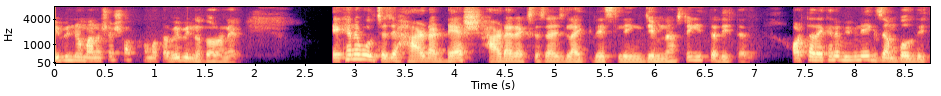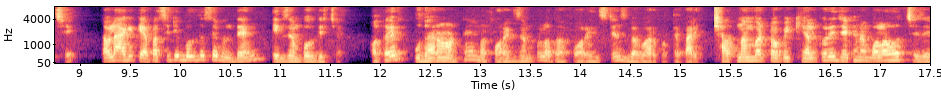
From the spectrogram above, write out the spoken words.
বিভিন্ন মানুষের সক্ষমতা বিভিন্ন ধরনের। এখানে বলছে যে harder dash harder exercise like wrestling gymnastic ইত্যাদি ইত্যাদি। অর্থাৎ এখানে বিভিন্ন এক্সাম্পল দিচ্ছে। তাহলে আগে ক্যাপাসিটি বলতেছে এবং দেন এক্সাম্পল দিচ্ছে। অতএব উদাহরণ অর্থে আমরা ফর এক্সাম্পল অথবা ফর ইনস্টেন্স ব্যবহার করতে পারি। সাত নাম্বার টপিক খেয়াল করি, যেখানে বলা হচ্ছে যে,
